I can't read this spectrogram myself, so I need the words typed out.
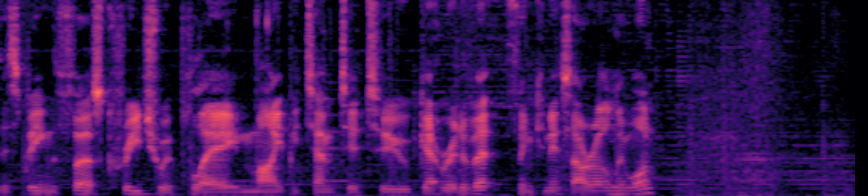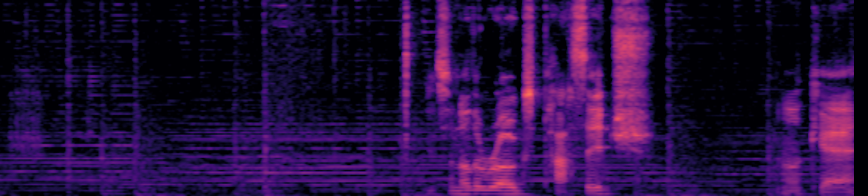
This being the first creature we play, might be tempted to get rid of it, thinking it's our only one. It's another Rogue's Passage. Okay.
